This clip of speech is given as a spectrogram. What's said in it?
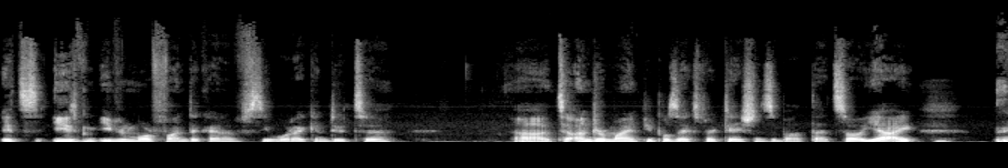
it's even more fun to kind of see what I can do to uh, to undermine people's expectations about that. So yeah, I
